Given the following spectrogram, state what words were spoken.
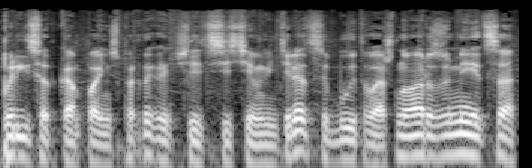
приз от компании «Спартак» от системы вентиляции будет ваш. Ну, а, разумеется,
